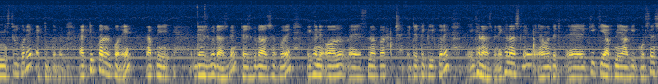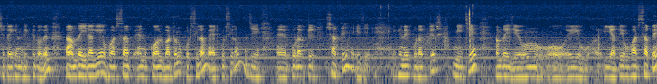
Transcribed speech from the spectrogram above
ইনস্টল করে অ্যাক্টিভ করবেন। অ্যাক্টিভ করার পরে আপনি ড্যাশবোর্ডে আসবে, ড্যাশবোর্ডে আসার পরে এখানে অল স্ন্যাপার্ট এটাতে ক্লিক করে এখানে আসবেন। এখানে আসলে আমাদের কি কি আপনি আগে করছেন সেটা এখানে দেখতে পাবেন। তা আমরা এর আগে হোয়াটসঅ্যাপ অ্যান্ড কল বাটন করছিলাম অ্যাড করছিলাম যে প্রোডাক্টের সাথে এই যে, এখানে প্রোডাক্টের নিচে আমরা এই যে এই ইয়াতে হোয়াটসঅ্যাপে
